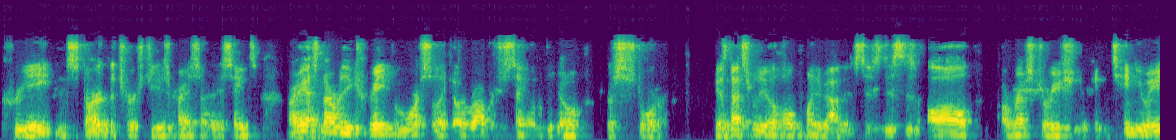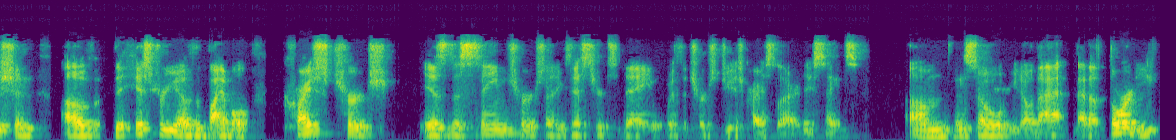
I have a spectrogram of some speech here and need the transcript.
create and start the Church Jesus Christ Latter-day Saints. Or I guess not really create, but more so like Elder Roberts is saying, we go restore. Because that's really the whole point about this is this is all a restoration, a continuation of the history of the Bible Christ Church is the same church that exists here today with the Church of Jesus Christ of Latter-day Saints. Um, and so, you know, that, that authority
